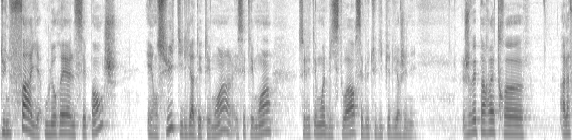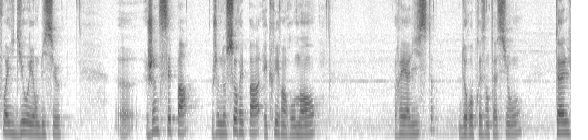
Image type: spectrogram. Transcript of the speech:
d'une faille où le réel s'épanche, et ensuite il y a des témoins, et ces témoins, c'est les témoins de l'histoire, c'est le tulipier de Virginie. Je vais paraître euh, à la fois idiot et ambitieux. Euh, je ne sais pas je ne saurais pas écrire un roman réaliste de représentation tel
